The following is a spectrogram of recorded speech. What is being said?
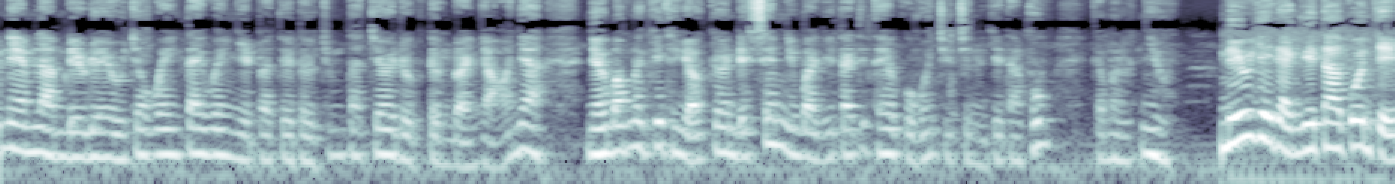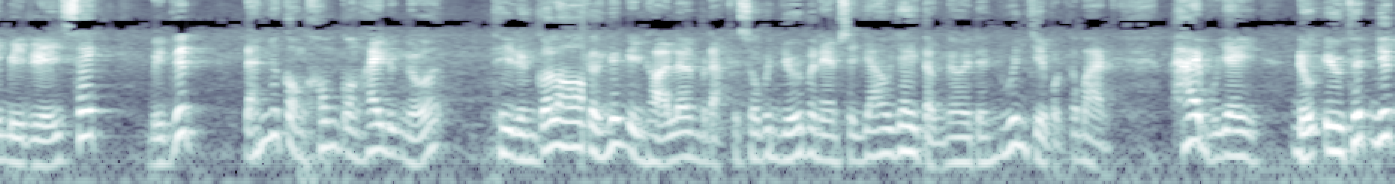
anh em làm đều đều cho quen tay quen nhịp và từ từ chúng ta chơi được từng đoạn nhỏ nha. Nhớ bấm đăng ký theo dõi kênh để xem những bài guitar tiếp theo cùng với chương trình Guitar Phúc. Cảm ơn rất nhiều. Nếu dây đàn guitar của anh chị bị rỉ sét, bị rít, đánh nó còn không còn hay được nữa thì đừng có lo cần nhấc điện thoại lên và đặt cái số bên dưới bên em sẽ giao dây tận nơi đến quý anh chị và các bạn hai bộ dây được yêu thích nhất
